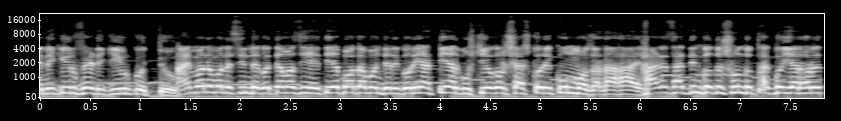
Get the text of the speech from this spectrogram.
মেনিকিউর ফেটিকিউর করতো আমি মনে মনে চিন্তা করতাম আছি হেতিয়ে বদা বঞ্জারি করি আর গোষ্ঠী সকল শেষ করে, কোন মজাটা হয়। সাড়ে সাত দিন কত সুন্দর থাকব, ইয়ার হরে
